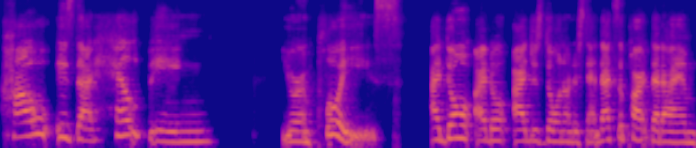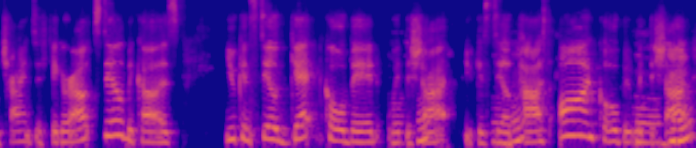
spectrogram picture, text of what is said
how is that helping your employees? I don't, I don't, I just don't understand. That's the part that I am trying to figure out still because you can still get COVID with the Mhm. shot. You can still Mhm. pass on COVID with the shot,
